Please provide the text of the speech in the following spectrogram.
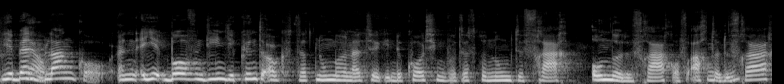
Je bent Ja. blanco. En je, bovendien, je kunt ook, dat noemen we natuurlijk in de coaching, wordt het genoemd de vraag onder de vraag of achter de vraag.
